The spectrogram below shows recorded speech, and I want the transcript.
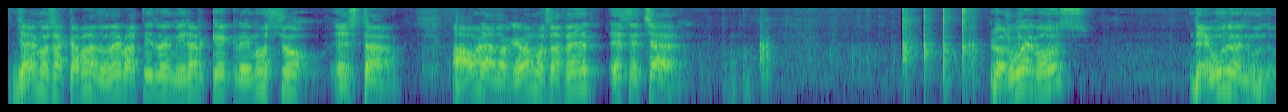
Ya hemos acabado de batirlo y mirar qué cremoso está. Ahora lo que vamos a hacer es echar los huevos de uno en uno.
